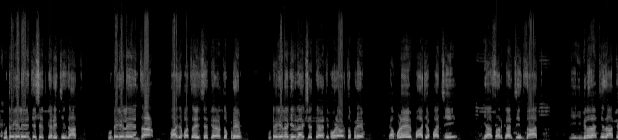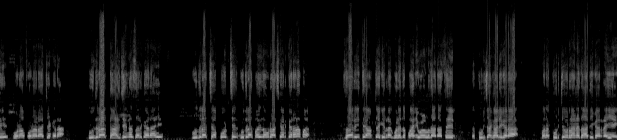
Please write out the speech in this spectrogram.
कुठे गेले यांचे शेतकऱ्याची जात? कुठे गेले यांचा भाजपाचं हे शेतकऱ्यावरचं प्रेम? कुठे गेलं गिरणार शेतकऱ्यांच्या घोड्यावरचं प्रेम? त्यामुळे भाजपाची या सरकारची जात ही इंग्रजांची जात आहे फोडा फोडा राज्य करा. गुजरात धार्जिनं सरकार आहे. गुजरातच्या पोटचे गुजरात मध्ये जाऊन राजकारण करा ना मग. जर इथे आमच्या गिरणा खोऱ्याचं पाणी वळवलं जात असेल तर खुर्च्या खाली करा. मला खुर्चीवर राहण्याचा अधिकार नाहीये.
